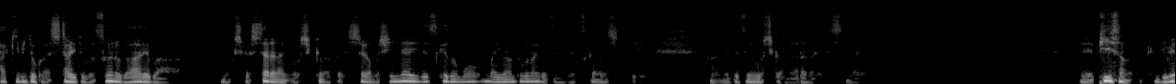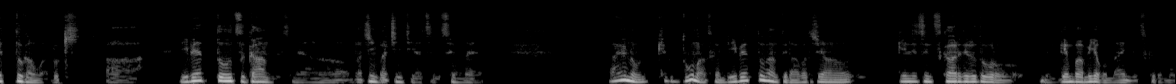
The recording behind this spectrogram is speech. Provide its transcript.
焚き火とかしたりとか、そういうのがあれば、もしかしたらなんか欲しくなったりしたかもしれないですけども、まあ今のところなんか全然使わんしっていう、ね、別に欲しくはならないですね。えー、P さん、リベットガンは武器。ああ、リベットを撃つガンですね。あの、バチンバチンってやつですよね。ああいうの結構どうなんですか？リベットガンっていうのは私、あの、現実に使われているところ、ね、現場は見たことないんですけども、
